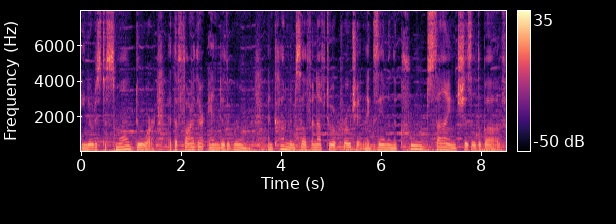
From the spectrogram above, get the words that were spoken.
he noticed a small door at the farther end of the room and calmed himself enough to approach it and examine the crude sign chiseled above.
